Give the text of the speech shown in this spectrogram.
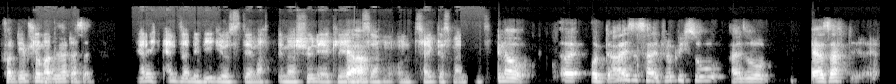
von dem schon genau. mal gehört hast. Ja, ich kenne seine Videos, der macht immer schöne Erklärungssachen ja. und zeigt das meistens. Genau. Äh, und da ist es halt wirklich so, also er sagt, er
